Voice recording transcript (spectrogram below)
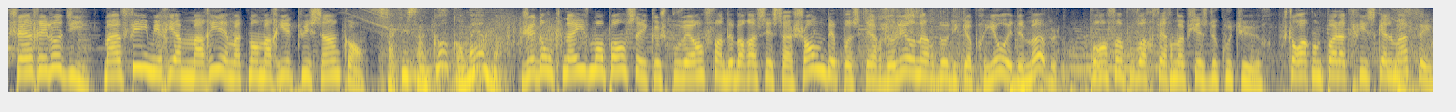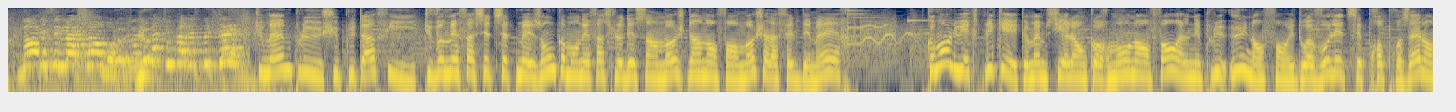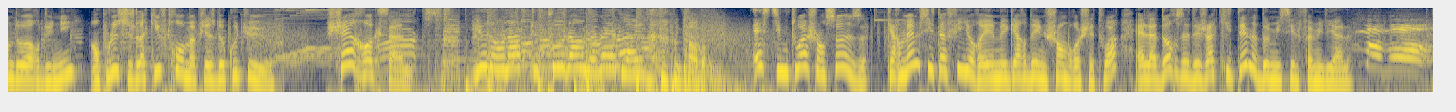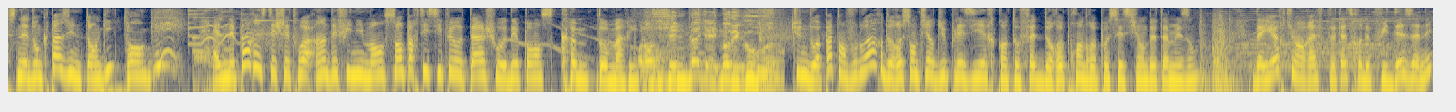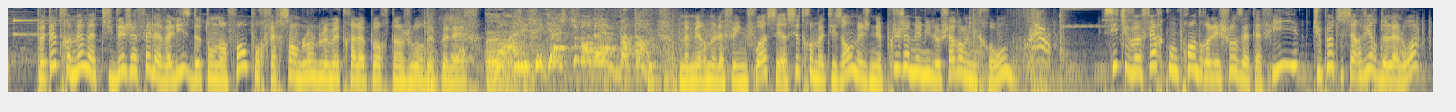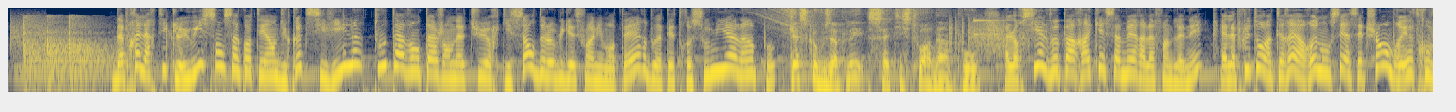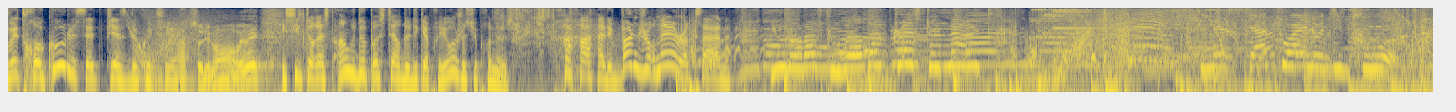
Chère Elodie, ma fille Myriam Marie est maintenant mariée depuis 5 ans. Ça fait 5 ans quand même. J'ai donc naïvement pensé que je pouvais enfin débarrasser sa chambre des posters de Leonardo DiCaprio et des meubles, pour enfin pouvoir faire ma pièce de couture. Je te raconte pas la crise qu'elle m'a fait. Non, mais c'est ma chambre Ça, tu peux respecter Tu m'aimes plus, je suis plus ta fille. Tu veux m'effacer de cette maison comme on efface le dessin moche d'un enfant moche à la fête des mères Comment lui expliquer que même si elle est encore mon enfant, elle n'est plus une enfant et doit voler de ses propres ailes en dehors du nid? En plus, je la kiffe trop, ma pièce de couture. Chère Roxane, you don't have to put on the red light. Pardon. Estime-toi chanceuse, car même si ta fille aurait aimé garder une chambre chez toi, elle a d'ores et déjà quitté le domicile familial. Ce n'est donc pas une Tanguy Tanguy? Elle n'est pas restée chez toi indéfiniment sans participer aux tâches ou aux dépenses comme ton mari. Alors si c'est une blague, elle est de mauvais goût. Hein. Tu ne dois pas t'en vouloir de ressentir du plaisir quant au fait de reprendre possession de ta maison. D'ailleurs, tu en rêves peut-être depuis des années. Peut-être même as-tu déjà fait la valise de ton enfant pour faire semblant de le mettre à la porte un jour de colère. Bon, allez, dégage, tu m'emmerdes, va-t'en Ma mère me l'a fait une fois, c'est assez traumatisant, mais je n'ai plus jamais mis le chat dans le micro-ondes. Si tu veux faire comprendre les choses à ta fille, tu peux te servir de la loi. D'après l'article 851 du Code civil, tout avantage en nature qui sort de l'obligation alimentaire doit être soumis à l'impôt. Qu'est-ce que vous appelez cette histoire d'impôt? Alors si elle veut pas raquer sa mère à la fin de l'année, elle a plutôt intérêt à renoncer à cette chambre et à trouver trop cool cette pièce de couture. Absolument, oui, oui. Et s'il te reste un ou deux posters de DiCaprio, je suis preneuse. Allez, bonne journée Roxane You don't have to wear that dress tonight Merci à toi, Élodie Pou. Rire et chanson.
